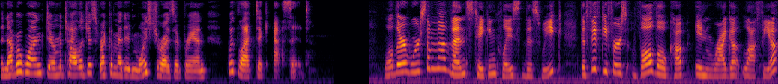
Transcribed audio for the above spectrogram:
the number one dermatologist recommended moisturizer brand with lactic acid. Well, there were some events taking place this week. The 51st Volvo Cup in Riga, Latvia.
